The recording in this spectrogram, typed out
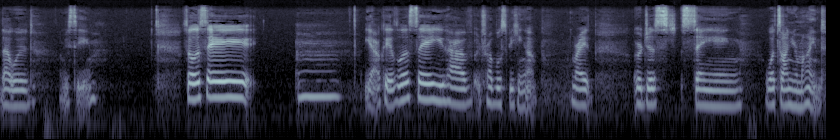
that would let me see. So let's say um, yeah okay so let's say you have trouble speaking up right? Or just saying what's on your mind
